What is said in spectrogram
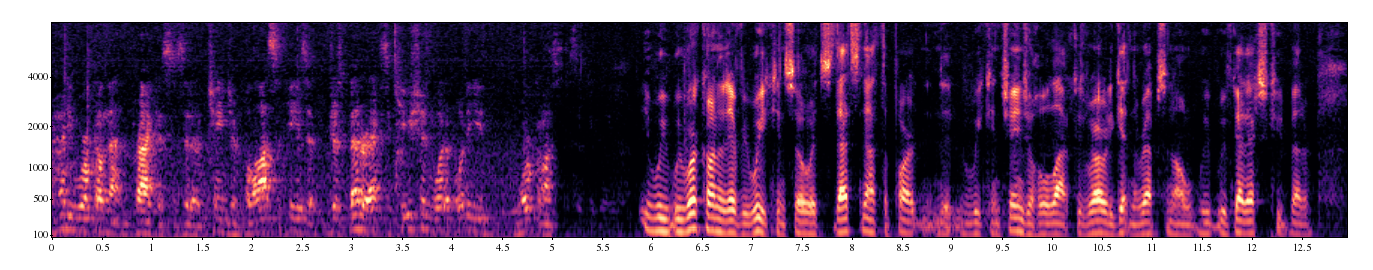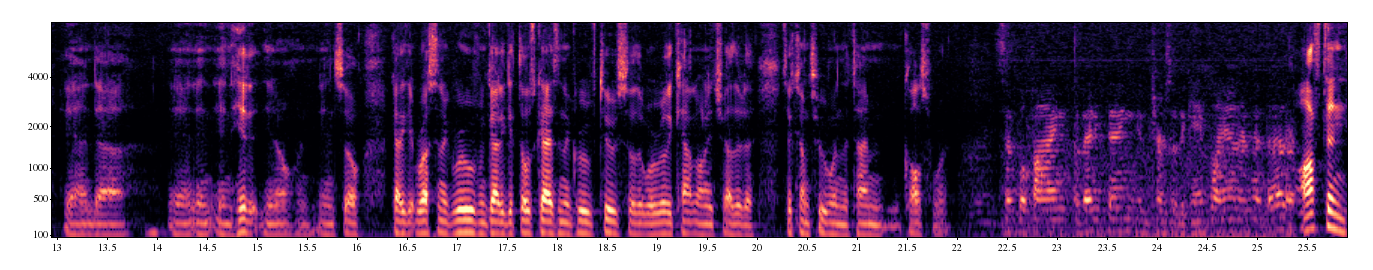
how do you work on that in practice? Is it a change of philosophy? Is it just better execution? What, what do you work on specifically? We, we work on it every week, and so it's that's not the part that we can change a whole lot because we're already getting the reps and all. We, we've got to execute better, and uh, and, and, and hit it, you know. And, and so got to get Russ in a groove, and got to get those guys in the groove too, so that we're really counting on each other to, to come through when the time calls for it. Simplifying of anything in terms of the game plan or like that? Or? Often,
